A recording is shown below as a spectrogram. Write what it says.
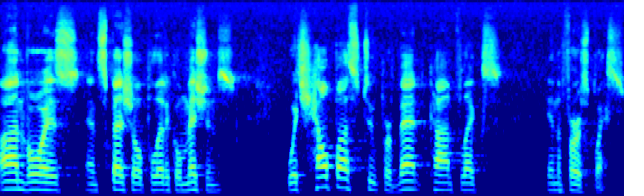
envoys, and special political missions, which help us to prevent conflicts in the first place.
